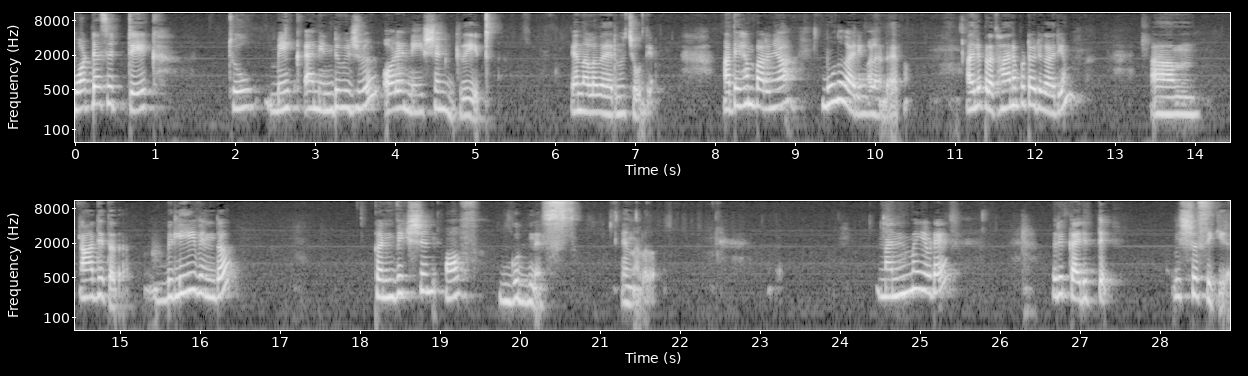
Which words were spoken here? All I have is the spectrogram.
What does it take to make an individual or a nation great? എന്നുള്ളതായിരുന്നു ചോദ്യം. അദ്ദേഹം പറഞ്ഞ മൂന്ന് കാര്യങ്ങളുണ്ടായിരുന്നു. അതിൽ പ്രധാനപ്പെട്ട ഒരു കാര്യം ആദ്യത്തത് believe in the conviction of goodness എന്നുള്ളത്. നന്മയുടെ ഒരു കരുത്തിൽ വിശ്വസിക്കുക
